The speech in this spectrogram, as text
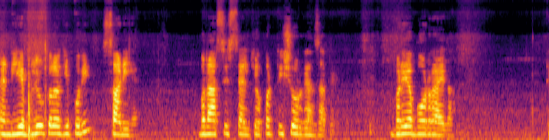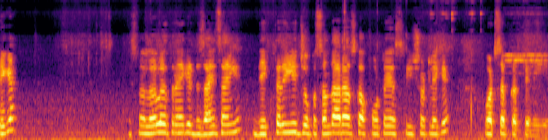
एंड ये ब्लू कलर की पूरी साड़ी है। बनारसी स्टाइल के ऊपर टिश्यू और गेंजा पे। बढ़िया बॉर्डर आएगा। ठीक है? इसमें अलग अलग तरह के डिज़ाइन आएँगे। देखते रहिए, जो पसंद आ रहा है उसका फ़ोटो या स्क्रीनशॉट लेके व्हाट्सएप करते रहिए।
